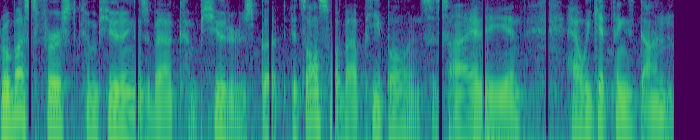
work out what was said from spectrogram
Robust First Computing is about computers, but it's also about people and society and how we get things done.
